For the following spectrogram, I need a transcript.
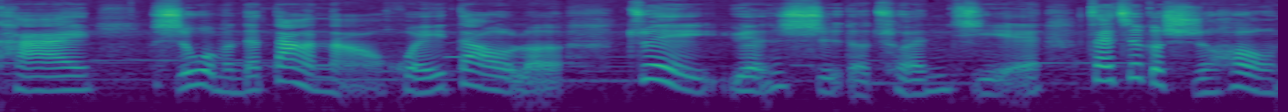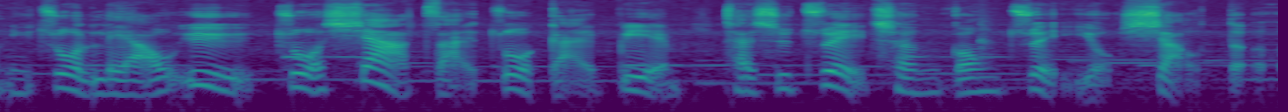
开，使我们的大脑回到了最原始的纯洁。在这个时候，你做疗愈、做下载、做改变，才是最成功、最有效的。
